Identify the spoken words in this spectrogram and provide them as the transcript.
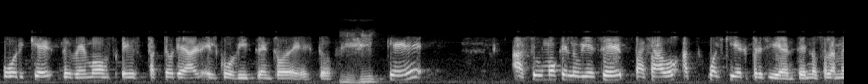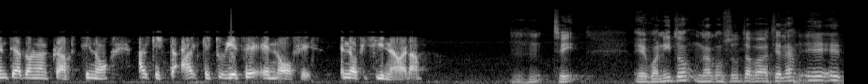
porque debemos eh, factorear el COVID dentro de esto. Uh -huh. Que asumo que le hubiese pasado a cualquier presidente, no solamente a Donald Trump, sino al que está, al que estuviese en office, en oficina, ¿verdad? Uh -huh. Sí. Eh, Juanito, una consulta para Estela. Eh, eh,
